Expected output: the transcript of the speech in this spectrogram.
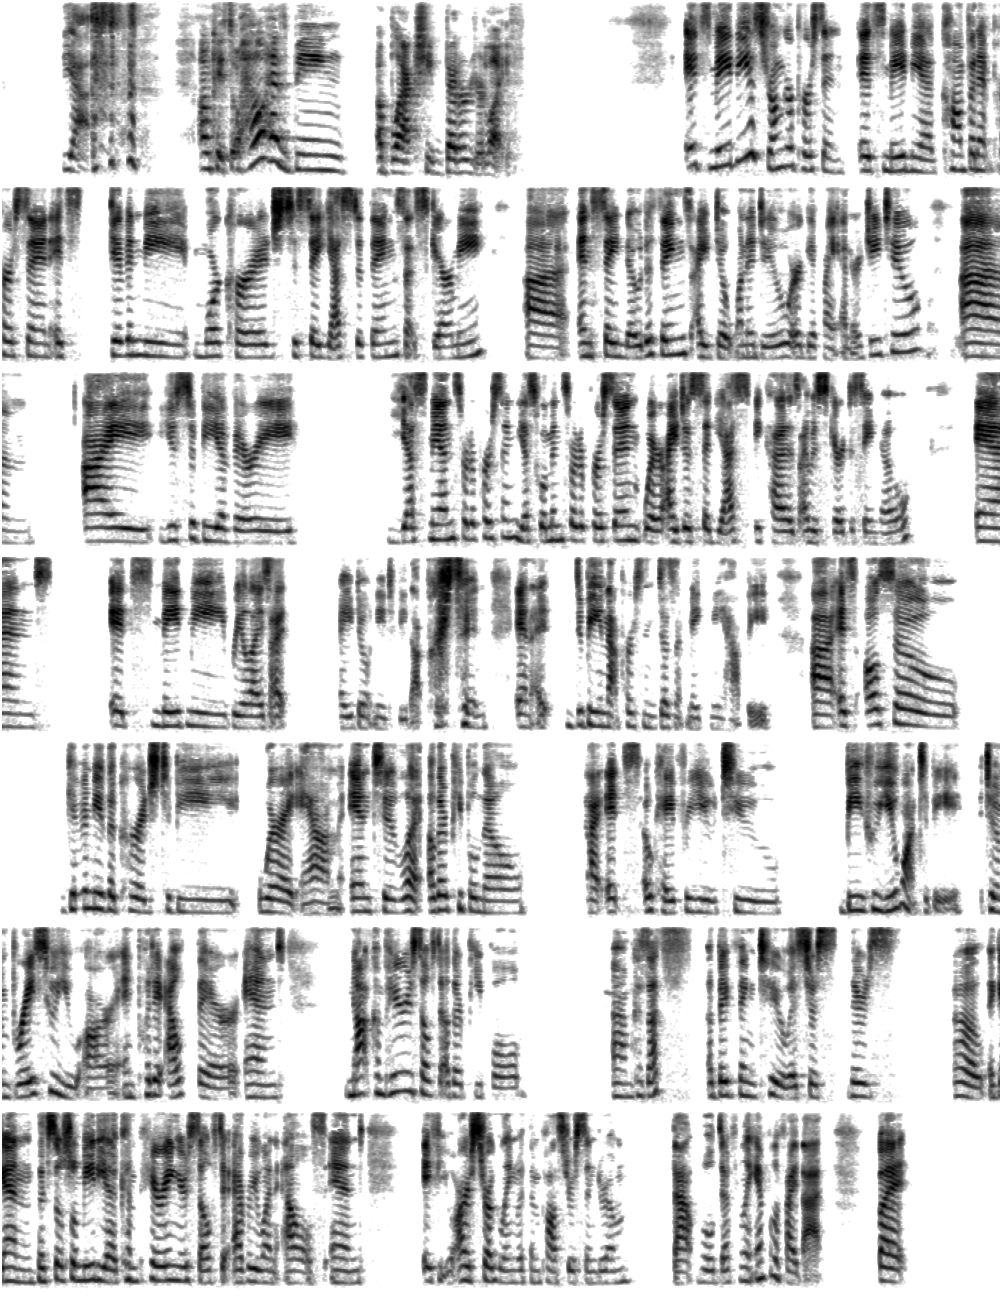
Yeah. okay, so how has being a black sheep bettered your life? It's made me a stronger person. It's made me a confident person. It's given me more courage to say yes to things that scare me uh, and say no to things I don't want to do or give my energy to. Um, I used to be a very yes man sort of person, yes woman sort of person, where I just said yes because I was scared to say no. And it's made me realize I, I don't need to be that person. And I, being that person doesn't make me happy. Uh, it's also given me the courage to be where I am and to let other people know that it's okay for you to be who you want to be, to embrace who you are and put it out there and not compare yourself to other people. Um, cause that's a big thing too. It's just, there's, oh, again, with social media, comparing yourself to everyone else. And if you are struggling with imposter syndrome, that will definitely amplify that. But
